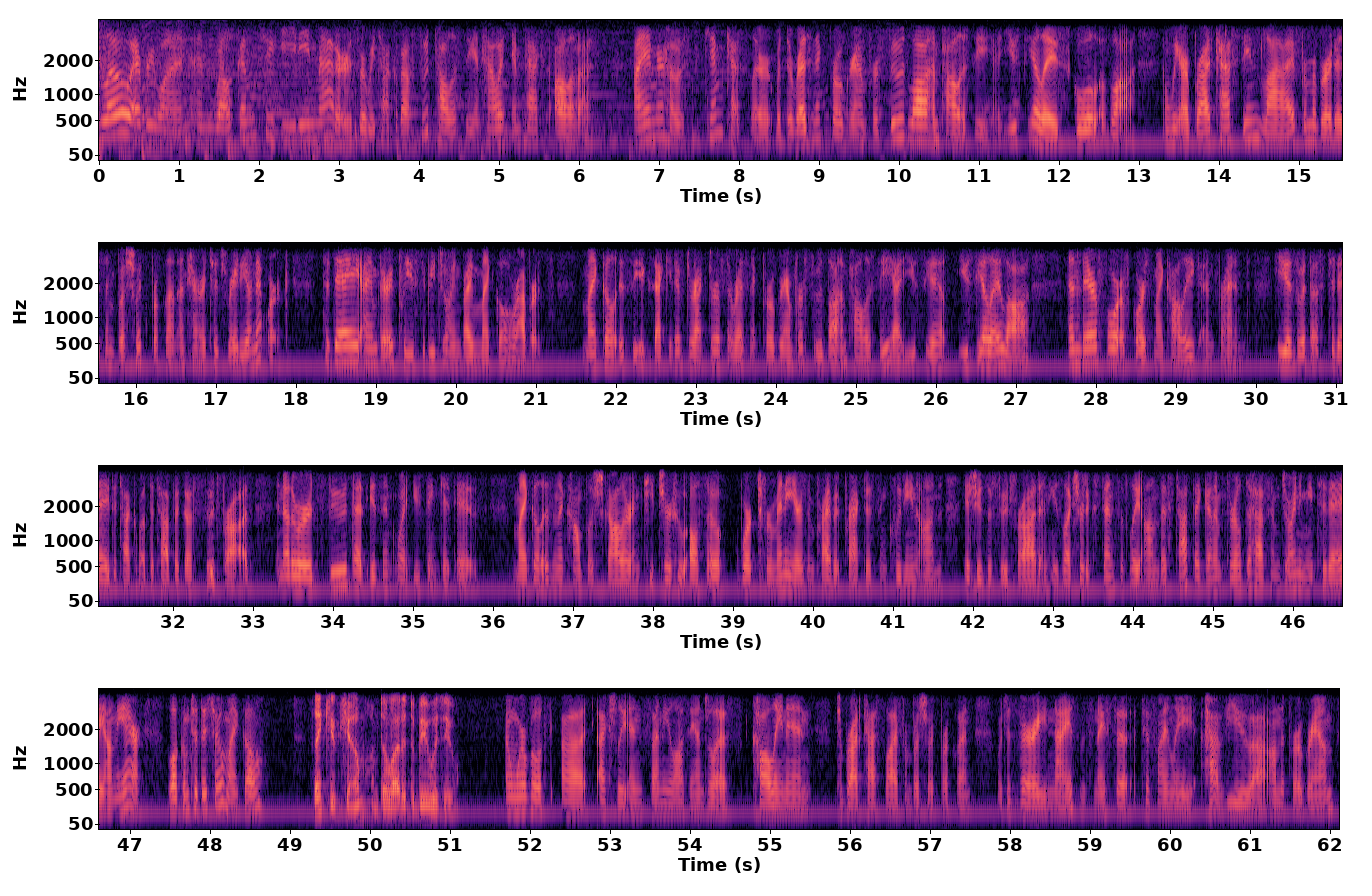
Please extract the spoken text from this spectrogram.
Hello, everyone, and welcome to Eating Matters, where we talk about food policy and how it impacts all of us. I am your host, Kim Kessler, with the Resnick Program for Food Law and Policy at UCLA's School of Law, and we are broadcasting live from Roberta's in Bushwick, Brooklyn on Heritage Radio Network. Today, I am very pleased to be joined by Michael Roberts. Michael is the Executive Director of the Resnick Program for Food Law and Policy at UCLA Law, and therefore, of course, my colleague and friend. He is with us today to talk about the topic of food fraud. In other words, food that isn't what you think it is. Michael is an accomplished scholar and teacher who also worked for many years in private practice, including on issues of food fraud, and he's lectured extensively on this topic, and I'm thrilled to have him joining me today on the air. Welcome to the show, Michael. Thank you, Kim. I'm delighted to be with you. And we're both uh, actually in sunny Los Angeles calling in to broadcast live from Bushwick, Brooklyn which is very nice. It's nice to, to finally have you uh, on the program.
